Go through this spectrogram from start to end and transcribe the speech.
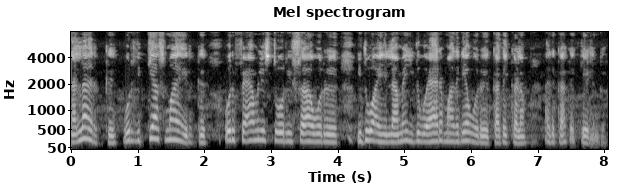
நல்லா இருக்குது ஒரு வித்தியாசமாக இருக்குது ஒரு ஃபேமிலி ஸ்டோரிஸாக ஒரு இதுவாக இல்லாமல் இது வேறு மாதிரியாக ஒரு கதைக்களம். அதுக்காக கேளுங்கள்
